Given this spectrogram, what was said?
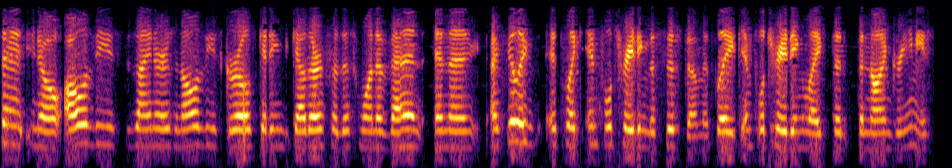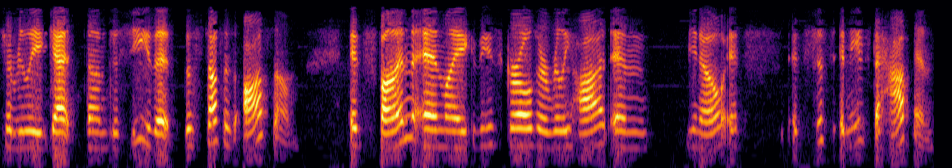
that you know all of these designers and all of these girls getting together for this one event, and then I feel like it's like infiltrating the system. It's like infiltrating like the the non-greenies to really get them to see that the stuff is awesome. It's fun, and like these girls are really hot, and you know, it's it's just it needs to happen.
